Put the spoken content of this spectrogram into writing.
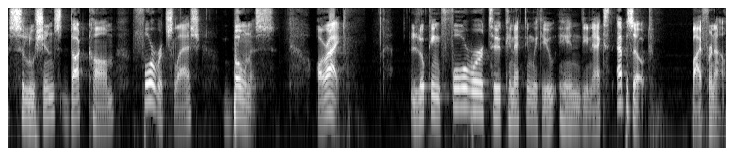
solutions.com forward slash bonus. All right. Looking forward to connecting with you in the next episode. Bye for now.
